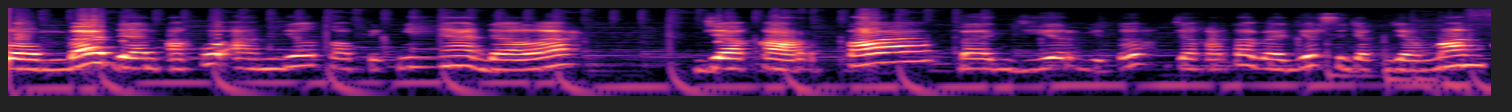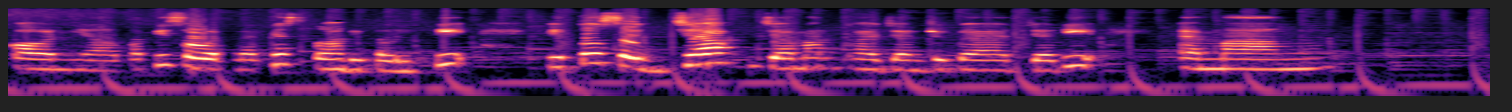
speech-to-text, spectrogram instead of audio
lomba dan aku ambil topiknya adalah Jakarta banjir gitu. Jakarta banjir sejak zaman kolonial. Tapi sebenarnya setelah diteliti itu sejak zaman kerajaan juga. Jadi emang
